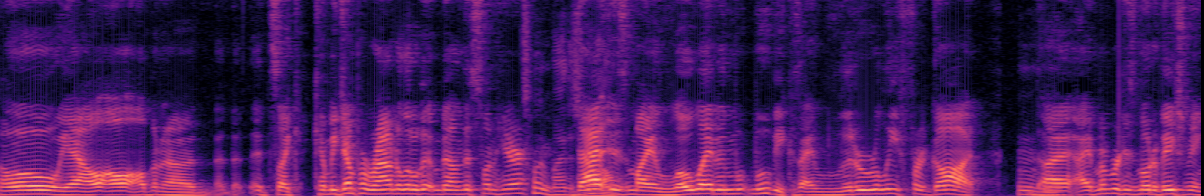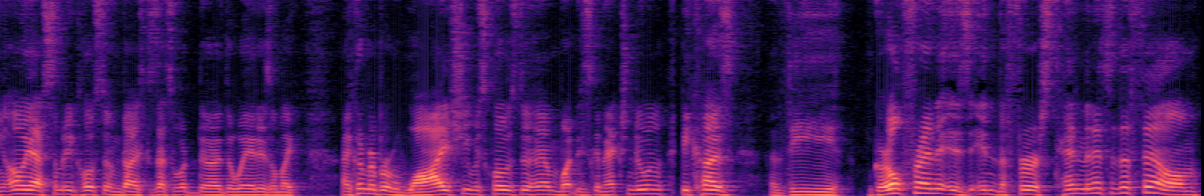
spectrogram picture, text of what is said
Oh yeah, I'll, I'll, I'm gonna. It's like, can we jump around a little bit on this one here? might as That well. is my low light of the mo- movie because I literally forgot. Mm-hmm. I, I remembered his motivation being, oh yeah, somebody close to him dies because that's what the, the way it is. I'm like, I couldn't remember why she was close to him, what his connection to him, because the girlfriend is in the first ten minutes of the film.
